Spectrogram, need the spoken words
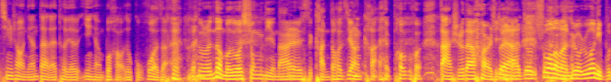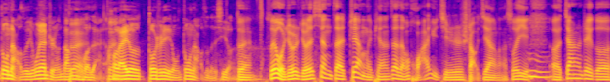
青少年带来特别印象不好的《古惑仔》，都是那么多兄弟拿着砍刀这样砍，包括《大时代二》里。对啊，就说了嘛，就如果你不动脑子，永远只能当古惑仔。后来就都是这种动脑子的戏了。对，所以我就是觉得现在这样的片子在咱们华语其实是少见了，所以呃，加上这个。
